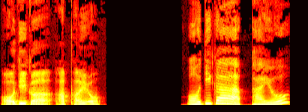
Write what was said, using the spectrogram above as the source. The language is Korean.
어디가 아파요? 어디가 아파요?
